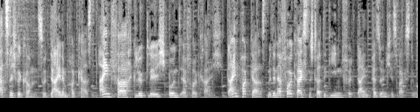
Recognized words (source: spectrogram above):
herzlich willkommen zu deinem Podcast Einfach, glücklich und erfolgreich. Dein Podcast mit den erfolgreichsten Strategien für dein persönliches Wachstum.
